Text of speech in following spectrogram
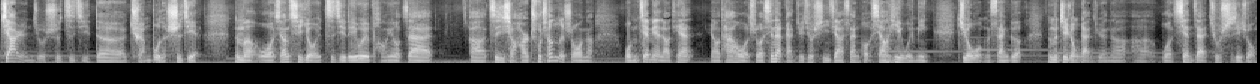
家人就是自己的全部的世界。那么我想起有自己的一位朋友在啊自己小孩出生的时候呢，我们见面聊天。然后他和我说，现在感觉就是一家三口相依为命，只有我们三个。那么这种感觉呢，呃，我现在就是这种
